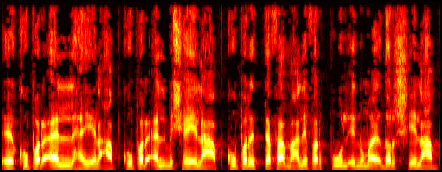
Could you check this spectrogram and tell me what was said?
آه، كوبر قال هيلعب. كوبر قال مش هيلعب. كوبر اتفق مع ليفربول إنه ما يقدرش يلعب.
